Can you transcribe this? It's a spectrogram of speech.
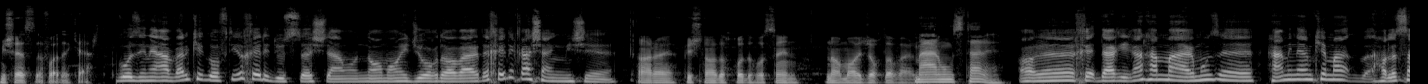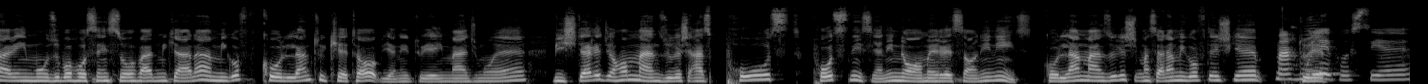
میشه استفاده کرد. گزینه اول که گفتی و خیلی دوست داشتم و نامه های جغد آورده خیلی قشنگ میشه. آره پیشنهاد خود حسین. نامه های جغد آورده مرموزتره. آره خ... دقیقا هم مرموزه. همینم که من حالا سر این موضوع با حسین صحبت می‌کردم می‌گفت کلا تو کتاب یعنی توی این مجموعه بیشتر جاها منظورش از پست پست نیست یعنی نامه رسانی نیست. کلا منظورش مثلا میگفتش که محموله توی- پستیه.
